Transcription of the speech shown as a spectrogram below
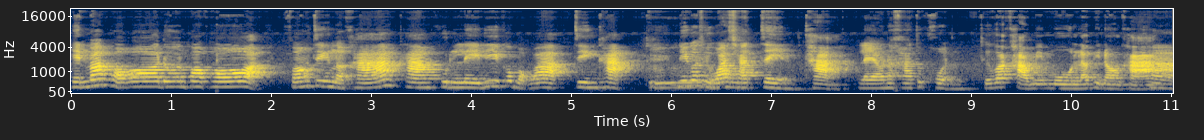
เห็นว่าพอโดนพอพอฟ้องจริงเหรอคะ ทางคุณเลดี้ก็บอกว่าจริงค่ะอืมนี่ก็ถือว่าชัดเจนค่ะ แล้วนะคะทุกคนถือว่าข่าวมีมูลแล้วพี่น้องคะค่ะ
